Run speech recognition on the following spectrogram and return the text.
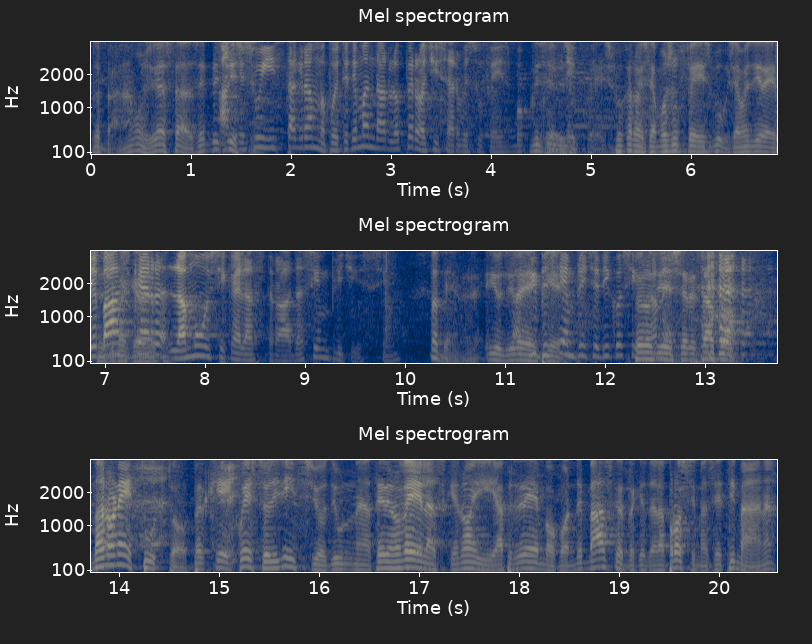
Vabbè, la musica è stata Anche semplicissima. su Instagram potete mandarlo, però ci serve su Facebook. Vi quindi- su Facebook, noi siamo su Facebook, siamo in diretta. The ci Basker, mancherebbe. la musica e la strada, semplicissimo. Va bene, io direi più che semplice di così. spero di essere stato... Ma non è tutto, perché questo è l'inizio di una telenovelas che noi apriremo con The Basker, perché dalla prossima settimana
